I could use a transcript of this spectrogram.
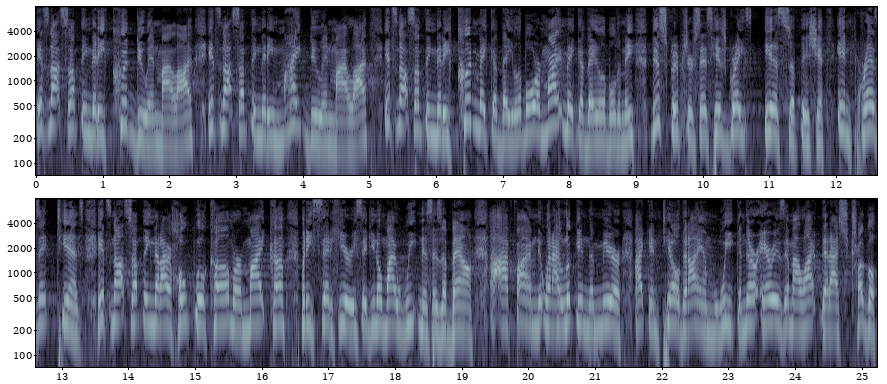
It's not something that He could do in my life, it's not something that He might do in my life, it's not something that he could make available or might make available to me. This scripture says his grace is sufficient in present tense. It's not something that I hope will come or might come, but he said here, he said, you know, my weakness is abound. I, I find that when I look in the mirror, I can tell that I am weak and there are areas in my life that I struggle,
